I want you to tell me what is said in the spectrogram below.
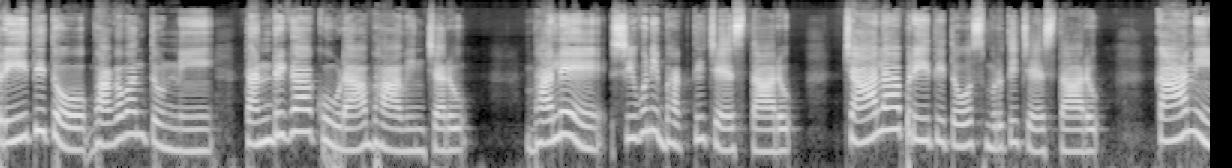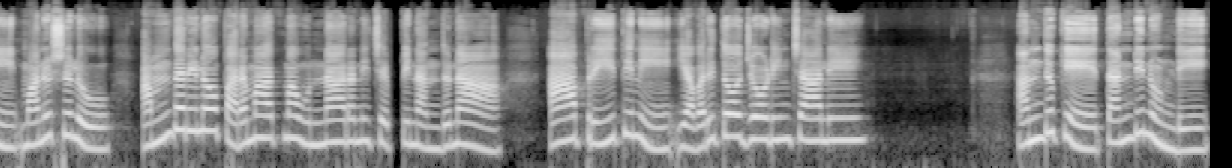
ప్రీతితో భగవంతుణ్ణి తండ్రిగా కూడా భావించరు. భలే శివుని భక్తి చేస్తారు. చాలా ప్రీతితో స్మృతి చేస్తారు. కానీ మనుషులు అందరిలో పరమాత్మ ఉన్నారని చెప్పినందున ఆ ప్రీతిని ఎవరితో జోడించాలి? అందుకే తండ్రి నుండి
